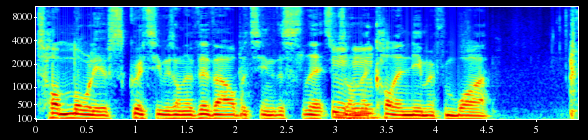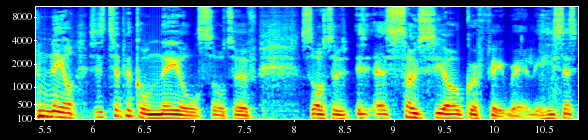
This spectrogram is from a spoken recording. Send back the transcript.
Tom Morley of Scritti was on a Viv Albertine of the Slits, was on there, Colin Newman from Wire. Neil, this is typical Neil sort of, sort of uh, sociography. Really, he says,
